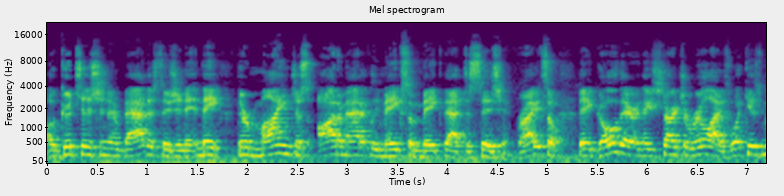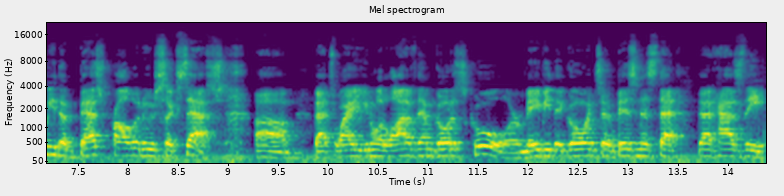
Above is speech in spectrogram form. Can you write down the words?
a good decision and a bad decision, and they their mind just automatically makes them make that decision, right? So they go there and they start to realize what gives me the best probability of success. Um, that's why you know a lot of them go to school, or maybe they go into a business that that has the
